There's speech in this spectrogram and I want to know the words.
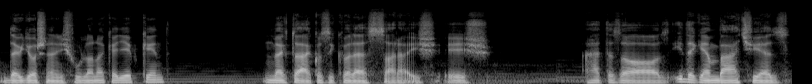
de ők gyorsan el is hullanak egyébként. Megtalálkozik vele Szara is, és hát ez az idegen bácsi, ez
